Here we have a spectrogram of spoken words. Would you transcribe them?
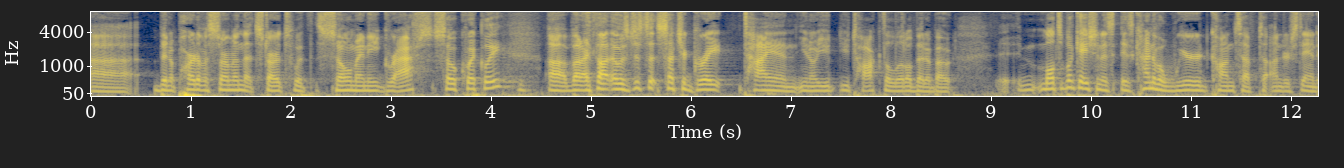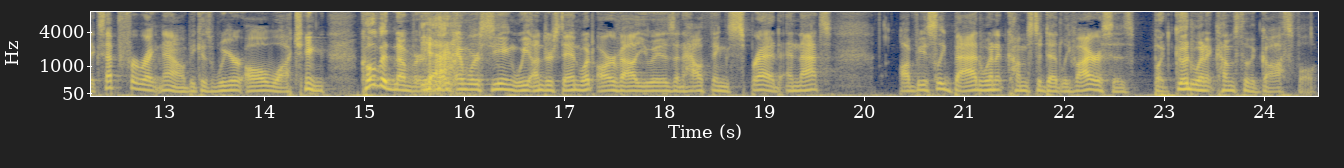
uh, been a part of a sermon that starts with so many graphs so quickly, uh, but I thought it was just such a great tie-in. You know, you you talked a little bit about multiplication is, is kind of a weird concept to understand, except for right now because we're all watching COVID numbers, Yeah. right? And we're seeing we understand what our value is and how things spread, and that's obviously bad when it comes to deadly viruses, but good when it comes to the gospel.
